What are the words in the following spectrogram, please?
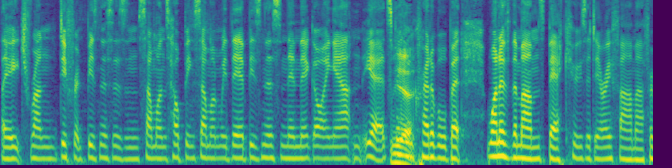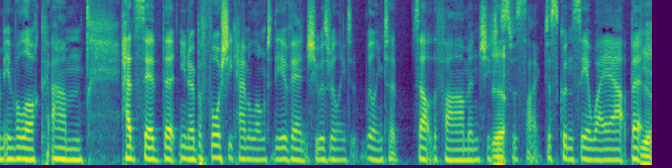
they each run different businesses, and someone's helping someone with their business, and then they're going out, and yeah, it's been Yeah. incredible. But one of the mums, Beck, who's a dairy farmer from Inverloch, um, had said that you know before she came along to the event, she was willing to willing to sell at the farm, and she Yeah. just was like just couldn't see a way out. But Yeah.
